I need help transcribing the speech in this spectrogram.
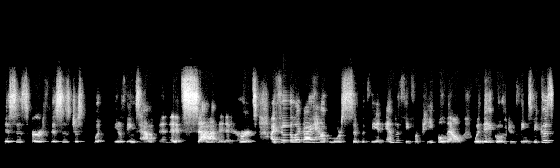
This is earth. This is just what, you know, things happen. And it's sad and it hurts. I feel like I have more sympathy and empathy for people now when they go through things because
